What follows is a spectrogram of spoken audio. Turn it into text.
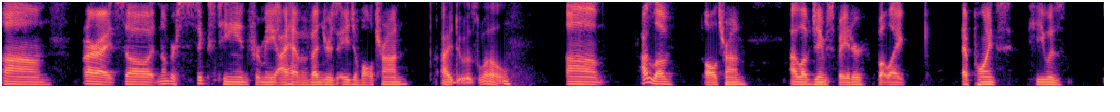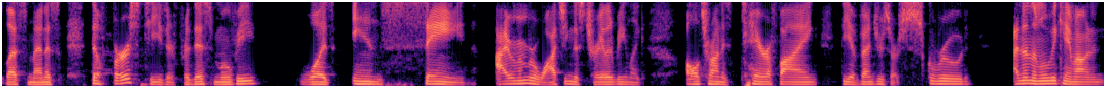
Um all right, so number 16 for me, I have Avengers Age of Ultron. I do as well. Um I love Ultron. I love James Spader, but like at points he was less menace. The first teaser for this movie was insane. I remember watching this trailer being like Ultron is terrifying, the Avengers are screwed. And then the movie came out and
